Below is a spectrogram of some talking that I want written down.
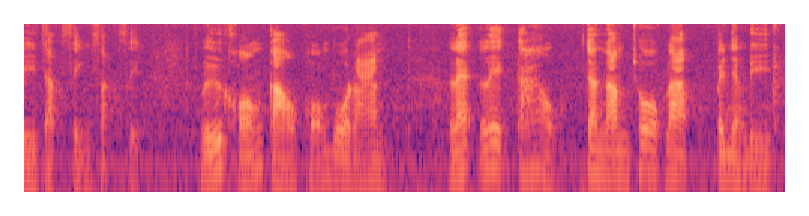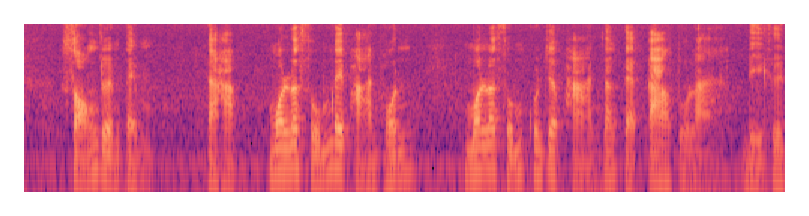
ดีจากสิ่งศักดิ์สิทธิ์ หรือของเก่าของโบราณ และเลข 9 จะนำโชคลาภเป็นอย่างดี 2 เดือนเต็มนะครับมรสุมได้ผ่านพ้นมรสุมคุณจะผ่านตั้งแต่ 9 ตุลาดีขึ้น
